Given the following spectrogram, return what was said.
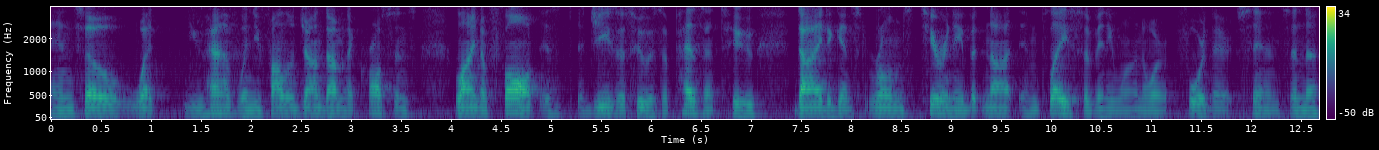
And so, what you have when you follow John Dominic Crossan's line of thought is Jesus, who is a peasant who died against Rome's tyranny, but not in place of anyone or for their sins. And the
